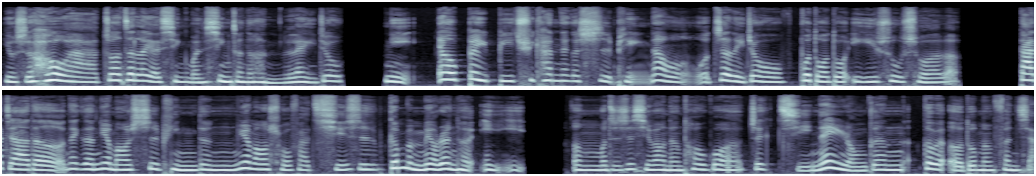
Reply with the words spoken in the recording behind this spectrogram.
有时候啊，做这类的新闻性真的很累，就你要被逼去看那个视频。那我我这里就不多多一一诉说了。大家的那个虐猫视频的虐猫手法，其实根本没有任何意义。嗯，我只是希望能透过这集内容跟各位耳朵们分享，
